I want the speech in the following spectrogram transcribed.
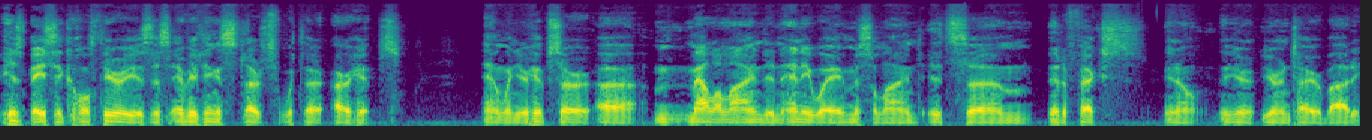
his basic whole theory is this: everything starts with our, our hips, and when your hips are uh, malaligned in any way, misaligned, it's um, it affects you know your your entire body.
